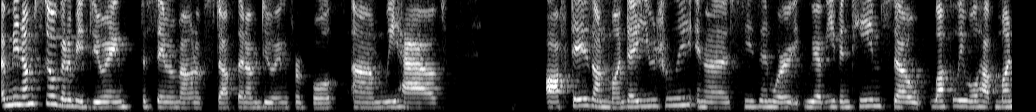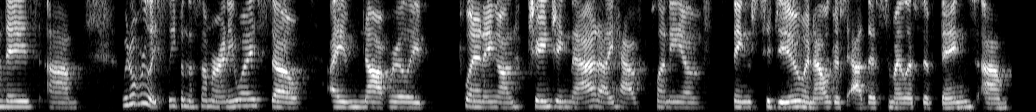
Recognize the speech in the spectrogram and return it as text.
I mean, I'm still going to be doing the same amount of stuff that I'm doing for both. Um, we have off days on Monday usually in a season where we have even teams. So luckily we'll have Mondays. Um, we don't really sleep in the summer anyway, so I'm not really planning on changing that. I have plenty of things to do, and I'll just add this to my list of things. Um,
